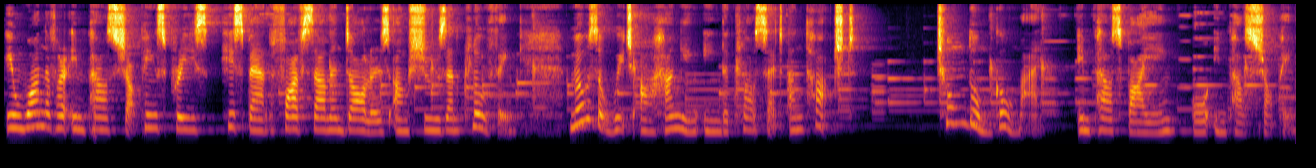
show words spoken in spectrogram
In one of her impulse shopping sprees, he spent $5,000 on shoes and clothing, most of which are hanging in the closet untouched. 冲动购买 impulse buying or impulse shopping.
